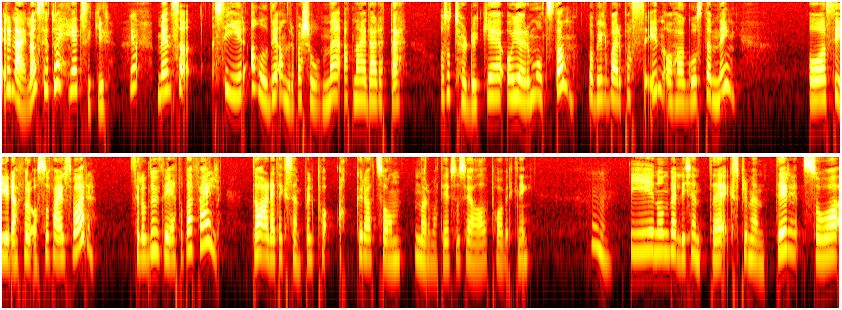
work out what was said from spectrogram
Eller nei, la oss si at du er helt sikker. Ja. Men så sier alle de andre personene at nei, det er dette. Og så tør du ikke å gjøre motstand, og vil bare passe inn og ha god stemning. Og sier derfor også feil svar, selv om du vet at det er feil. Da er det et eksempel på akkurat sånn normativ sosial påvirkning. I noen veldig kjente eksperimenter så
